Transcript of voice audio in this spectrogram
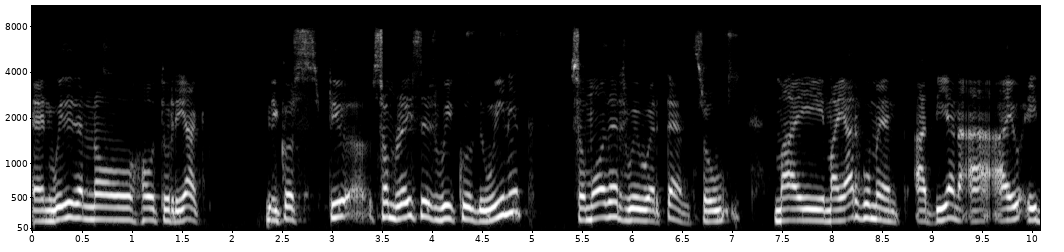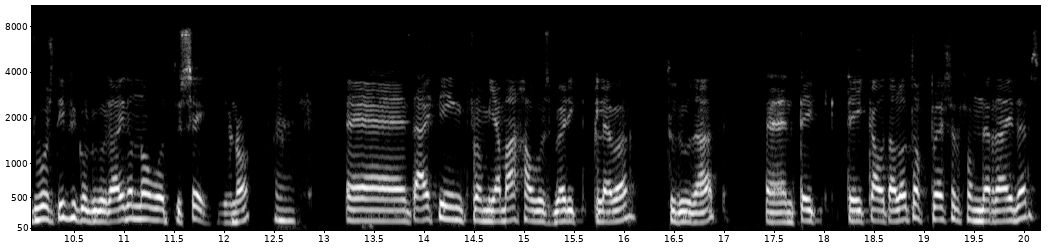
and we didn't know how to react because few, some races we could win it, some others we were 10th. So my my argument at the end, I, I, it was difficult because I don't know what to say, you know. Mm. And I think from Yamaha was very clever to do that and take take out a lot of pressure from the riders.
